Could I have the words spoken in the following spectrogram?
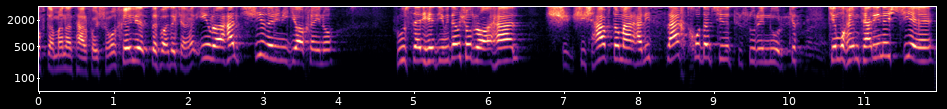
گفتم من از حرفای شما خیلی استفاده کردم. این راه حل چیه داری میگی آخه اینو؟ روسری هدیه میدم شد راه حل. شش هفت تا مرحله سخت خدا چیده تو سوره نور. که که مهمترینش چیه؟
